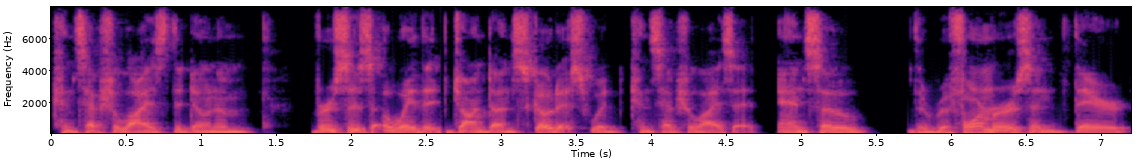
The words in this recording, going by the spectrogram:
conceptualize the donum versus a way that John Duns Scotus would conceptualize it. And so the reformers and their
